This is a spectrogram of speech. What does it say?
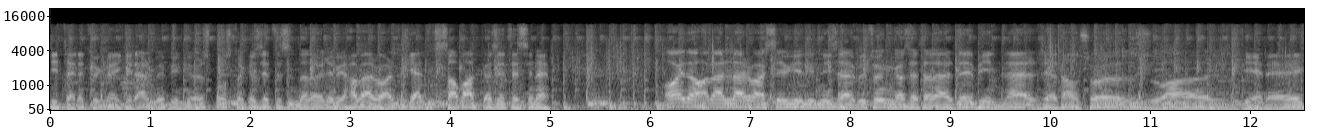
literatüre girer mi bilmiyoruz. Posta gazetesinden öyle bir haber vardı. Geldik sabah gazetesine. Aynı haberler var sevgili dinleyiciler. Bütün gazetelerde binlerce dansöz var diyerek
